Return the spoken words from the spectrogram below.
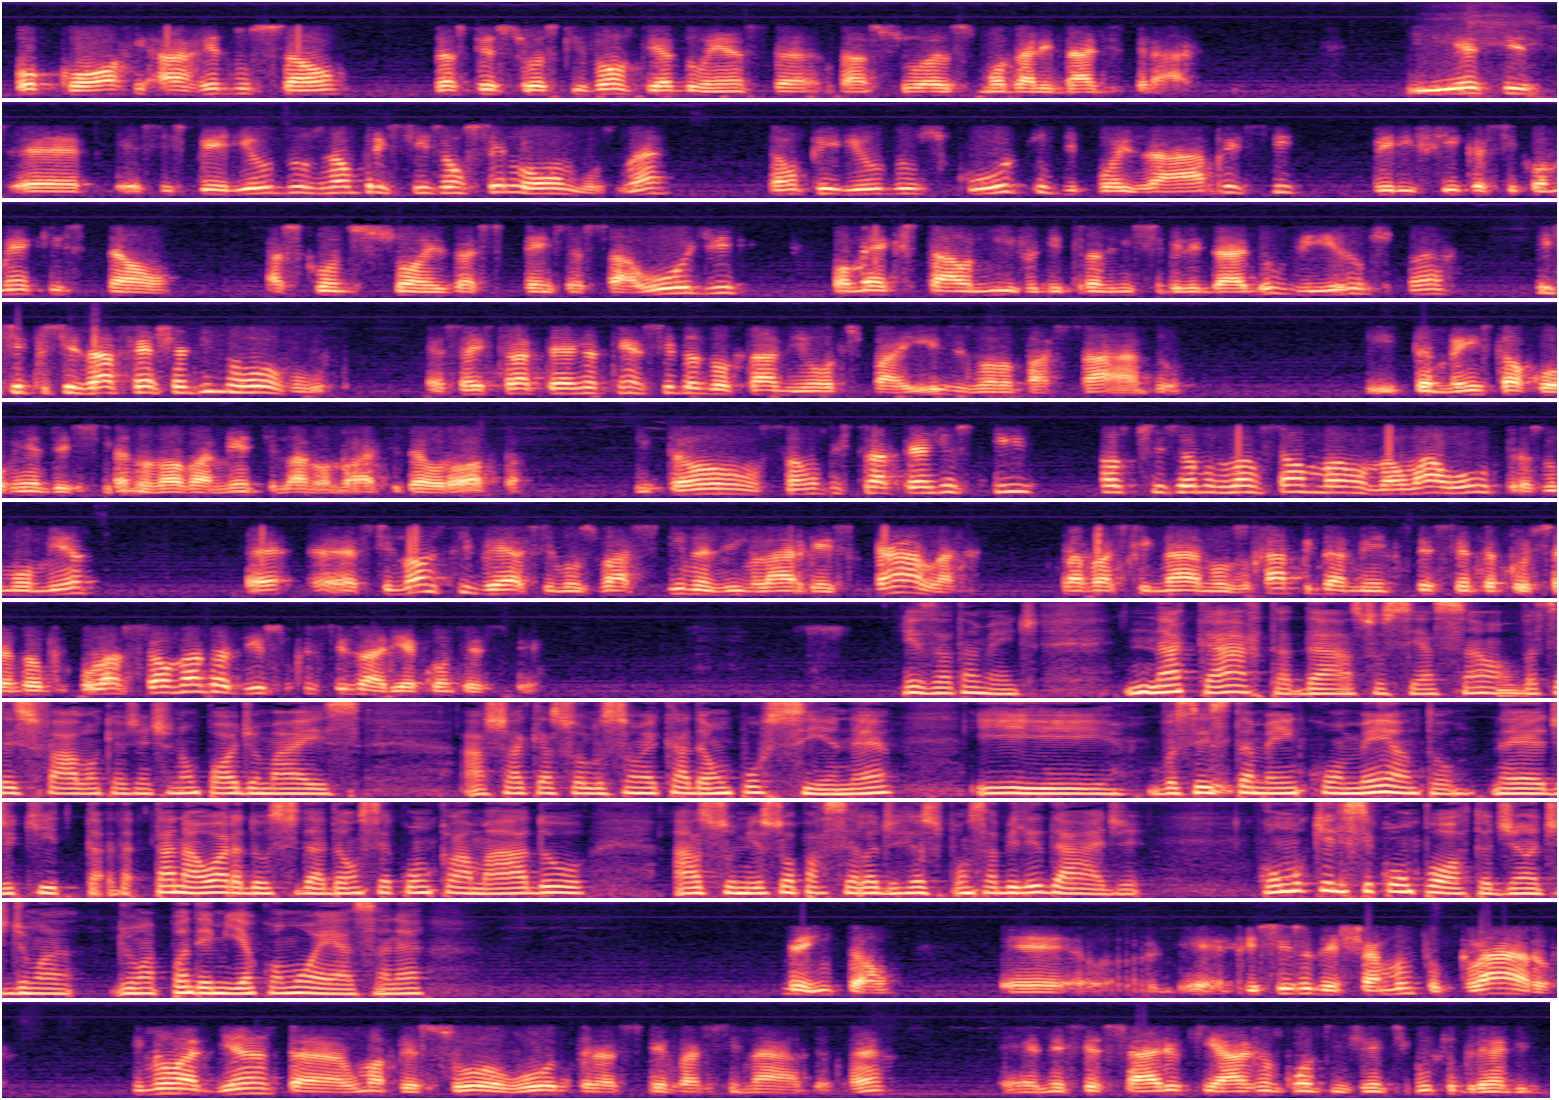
ocorre a redução das pessoas que vão ter a doença nas suas modalidades graves. E esses, é, esses períodos não precisam ser longos, né? São períodos curtos, depois abre-se, verifica-se como é que estão as condições da assistência à saúde, como é que está o nível de transmissibilidade do vírus, né? E se precisar, fecha de novo. Essa estratégia tem sido adotada em outros países no ano passado e também está ocorrendo esse ano novamente lá no norte da Europa. Então, são estratégias que nós precisamos lançar mão, não há outras no momento. É, é, se nós tivéssemos vacinas em larga escala, para vacinarmos rapidamente 60% da população, nada disso precisaria acontecer. Exatamente. Na carta da associação, vocês falam que a gente não pode mais achar que a solução é cada um por si, né? E vocês também comentam né, de que está tá na hora do cidadão ser conclamado a assumir sua parcela de responsabilidade. Como que ele se comporta diante de uma, de uma pandemia como essa, né? Bem, então, é, é preciso deixar muito claro que não adianta uma pessoa ou outra ser vacinada, né? É necessário que haja um contingente muito grande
